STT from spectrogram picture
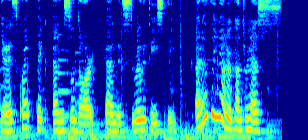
yeah it's quite thick and so dark and it's really tasty i don't think other country has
